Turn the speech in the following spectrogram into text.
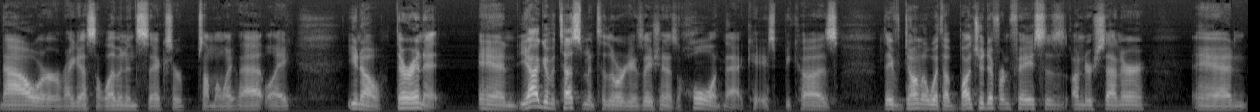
now or I guess 11 and 6 or something like that. Like, you know, they're in it. And yeah, I give a testament to the organization as a whole in that case because they've done it with a bunch of different faces under center and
